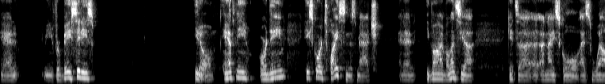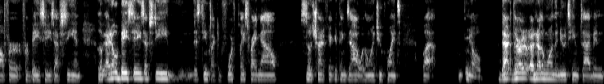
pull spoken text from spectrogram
And I mean, for Bay Cities, you know, Anthony Bourdain, he scored twice in this match. And then Ivan Valencia gets a, a nice goal as well for, for Bay Cities FC. And look, I know Bay Cities FC, this team's like in fourth place right now, still trying to figure things out with only two points. But, you know, that they're another one of the new teams I've been,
